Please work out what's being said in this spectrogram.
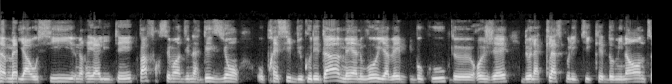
Euh, mais il y a aussi une réalité, pas forcément d'une adhésion au principe du coup d'État, mais à nouveau, il y avait beaucoup de rejet de la classe politique dominante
